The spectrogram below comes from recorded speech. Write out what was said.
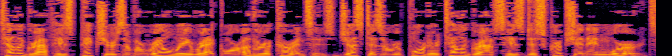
telegraph his pictures of a railway wreck or other occurrences just as a reporter telegraphs his description in words.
